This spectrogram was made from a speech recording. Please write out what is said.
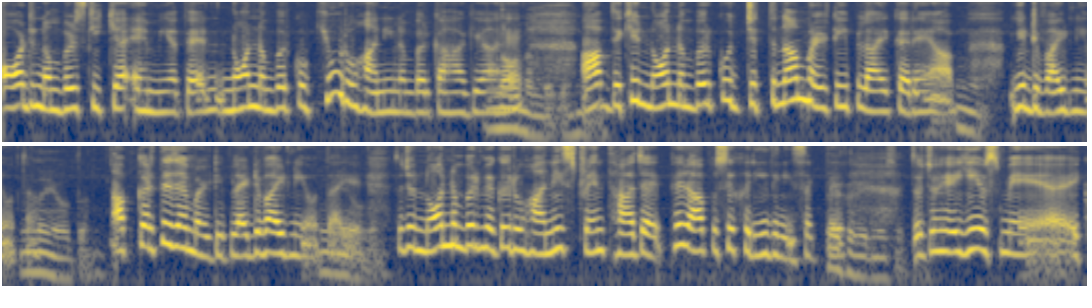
ऑड नंबर्स की क्या अहमियत है? नॉन नंबर को क्यों रूहानी नंबर कहा गया है? आप देखिए नॉन नंबर को जितना मल्टीप्लाई करें आप हम्म। ये डिवाइड नहीं होता। नहीं होता। आप करते जाए मल्टीप्लाई डिवाइड नहीं होता नहीं ये। होता। तो जो नॉन नंबर में अगर रूहानी स्ट्रेंथ आ जाए फिर आप उसे खरीद नहीं सकते। खरीद नहीं सकते। तो जो है ये उसमें एक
